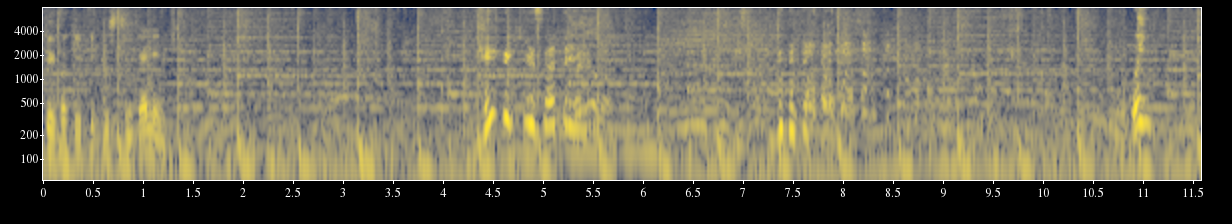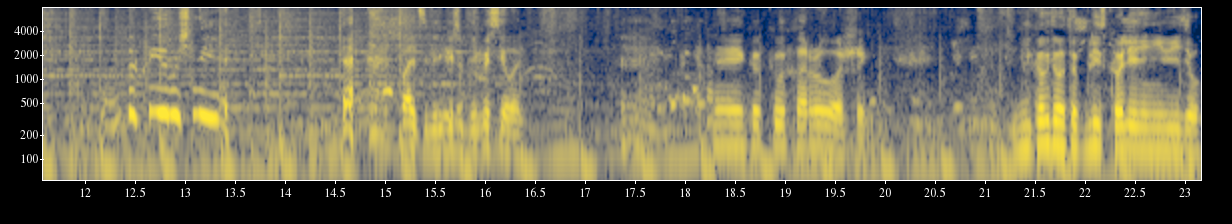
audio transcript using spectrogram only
ты, какие пятнистенькие оленчики. Какие, смотри. Ой, какие ручные. Пальцы береги, чтобы не кусила. Эй, какой хороший. Никогда так близко оленя не видел.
